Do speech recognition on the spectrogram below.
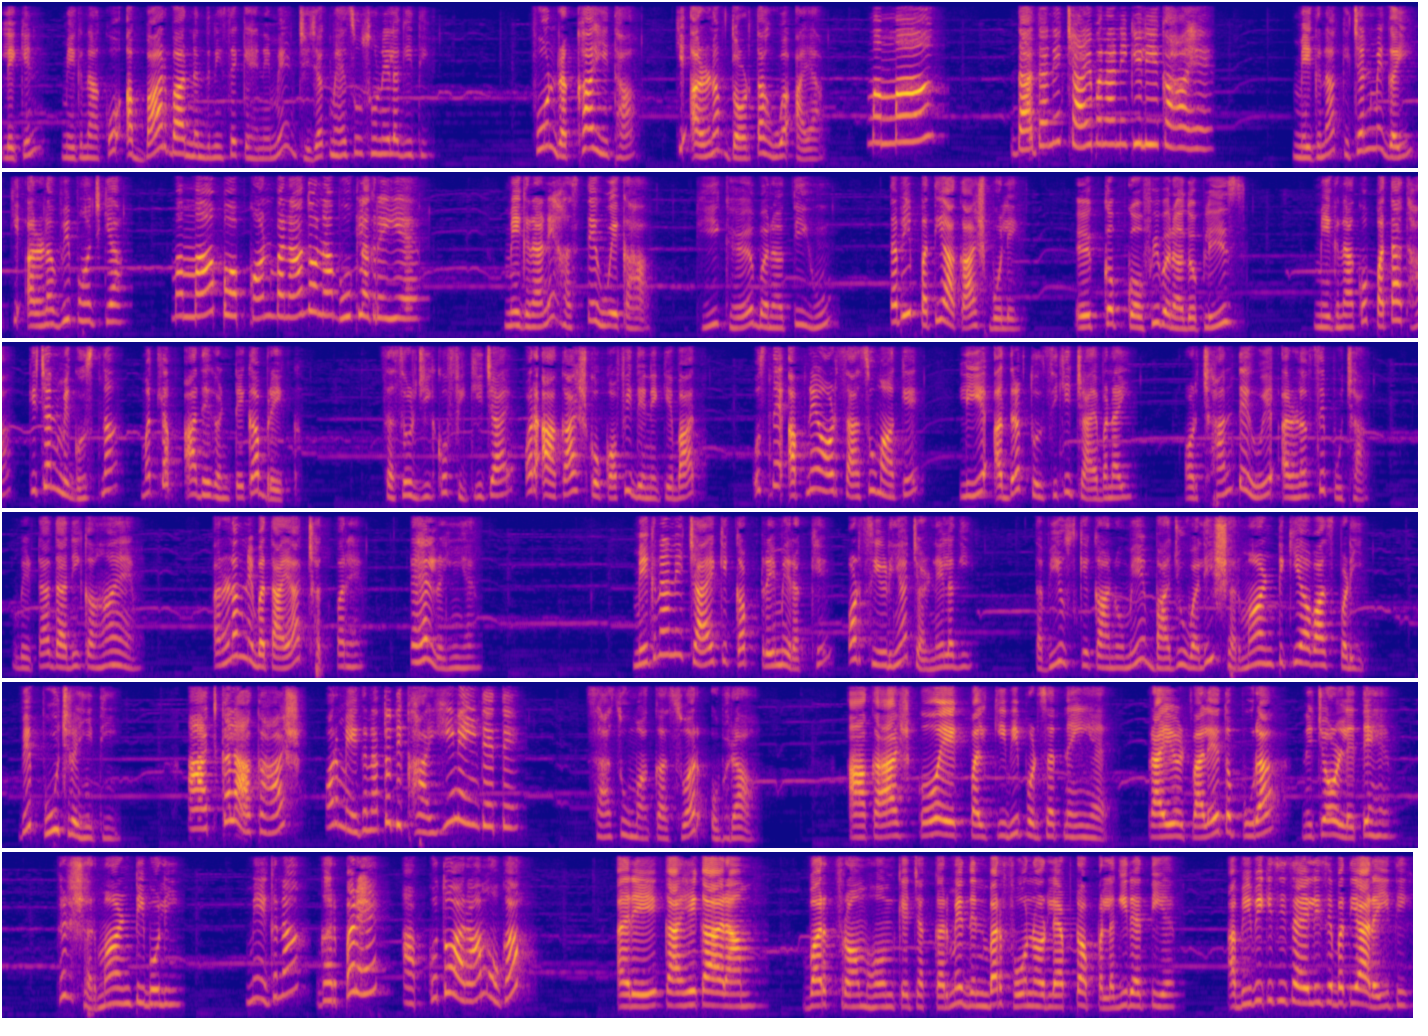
लेकिन मेघना को अब बार बार नंदिनी से कहने में झिझक महसूस होने लगी थी। फ़ोन रखा ही था कि अर्णव दौड़ता हुआ आया। मम्मा दादा ने चाय बनाने के लिए कहा है। मेघना किचन में गई कि अर्णव भी पहुँच गया। मम्मा पॉपकॉर्न बना दो ना भूख लग रही है। मेघना ने हँसते हुए कहा ठीक है बनाती हूँ। तभी पति आकाश बोले एक कप कॉफ़ी बना दो प्लीज़ मेघना को पता था किचन में घुसना मतलब आधे घंटे का ब्रेक ससुर जी को फीकी चाय और आकाश को कॉफ़ी देने के बाद उसने अपने और सासू माँ के लिए अदरक तुलसी की चाय बनाई और छानते हुए अर्णव से पूछा, बेटा, दादी कहाँ है? अर्णव ने बताया छत पर है, टहल रही हैं। मेघना ने चाय के कप ट्रे में रखे और सीढ़ियाँ चढ़ने लगी। तभी उसके कानों में बाजू वाली शर्मा आंटी की आवाज़ पड़ी। वे पूछ रही थीं, आजकल आकाश और मेघना तो दिखाई ही नहीं देते। सासू माँ का स्वर उभरा। आकाश को एक पल की भी फुर्सत नहीं है प्राइवेट वाले तो पूरा निचोड़ लेते हैं। फिर शर्मा आंटी बोली मेघना घर पर है आपको तो आराम होगा? अरे काहे का आराम? वर्क फ्रॉम होम के चक्कर में दिन भर फ़ोन और लैपटॉप पर लगी रहती है। अभी भी किसी सहेली से बतिया रही थी।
